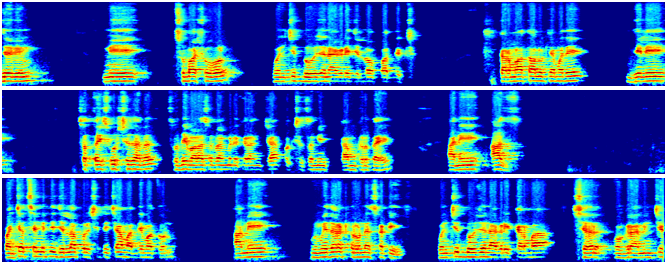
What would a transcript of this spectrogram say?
जय भीम. मी सुभाष ओहोळ वंचित बहुजन आघाडी जिल्हा उपाध्यक्ष. करमाळा तालुक्यामध्ये गेले सत्तावीस वर्ष झालं श्रद्धे बाळासाहेब आंबेडकरांच्या पक्षाचं मी काम करत आहे. आणि आज पंचायत समिती जिल्हा परिषदेच्या माध्यमातून आम्ही उमेदवार ठरवण्यासाठी वंचित बहुजन आघाडी करमाळा शहर व ग्रामीणचे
